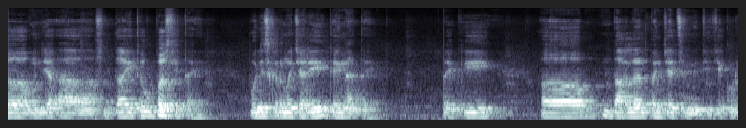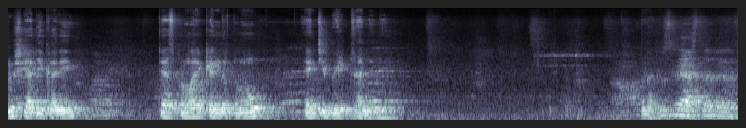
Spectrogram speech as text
म्हणजे सुद्धा इथं उपस्थित आहे पोलीस कर्मचारी तैनात आहेत. पैकी बागलान बागलाण पंचायत समितीचे कृषी अधिकारी त्याचप्रमाणे केंद्र प्रमुख यांची भेट झालेली आहे. दुसरे असतं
